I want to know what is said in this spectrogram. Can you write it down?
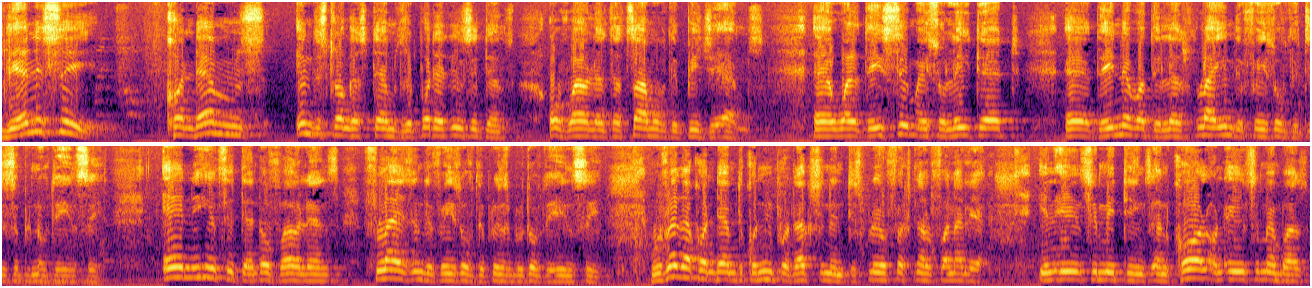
The NSC condemns in the strongest terms reported incidents of violence at some of the PGMs. Uh, while they seem isolated, uh, they nevertheless fly in the face of the discipline of the ANC. Any incident of violence flies in the face of the principles of the ANC. We further condemn the continued production and display of factional fanalia in ANC meetings and call on ANC members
